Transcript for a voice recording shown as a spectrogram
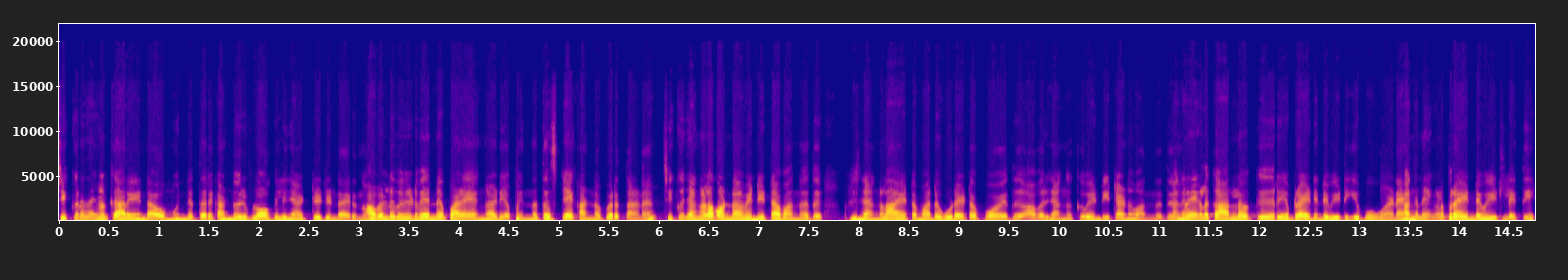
ചിക്കന് നിങ്ങൾക്ക് അറിയണ്ടാവും മുന്നത്തെ ഒരു കണ്ണൂർ വ്ളോഗിൽ ഞാൻ ഇട്ടിട്ടുണ്ടായിരുന്നു. അവളുടെ വീട് വരുന്ന പഴയങ്ങാടി അപ്പൊ ഇന്നത്തെ സ്റ്റേ കണ്ണപ്പുരത്താണ് ചിക്കു ഞങ്ങളെ കൊണ്ടുപോകാൻ വേണ്ടിയിട്ടാണ് വന്നത്. പക്ഷെ ഞങ്ങൾ ആ ഏട്ടന്മാരുടെ കൂടെ ആയിട്ടാണ് പോയത്. അവർ ഞങ്ങൾക്ക് വേണ്ടിയിട്ടാണ് വന്നത്. അങ്ങനെ ഞങ്ങൾ കാറിലൊക്കെ കയറി ബ്രൈഡിന്റെ വീട്ടിലേക്ക് പോവുകയാണ്. അങ്ങനെ ഞങ്ങൾ ബ്രൈഡിന്റെ വീട്ടിലെത്തി.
